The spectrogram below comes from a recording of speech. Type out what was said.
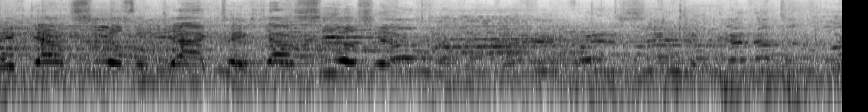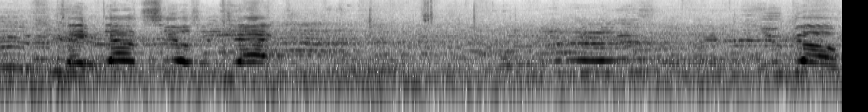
Take down seals him, Jack. Take down seals him. Take down seals him, Jack. You go.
